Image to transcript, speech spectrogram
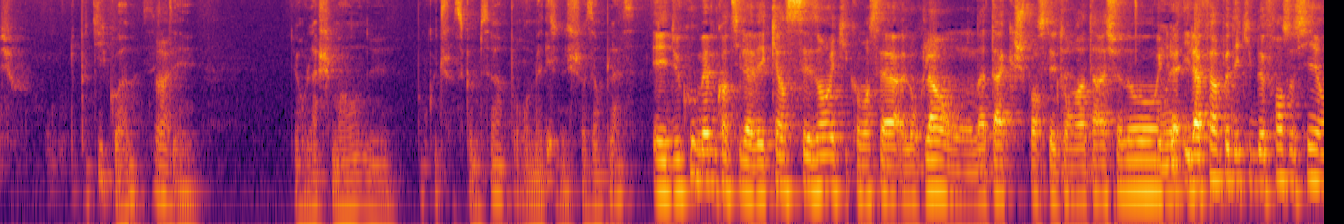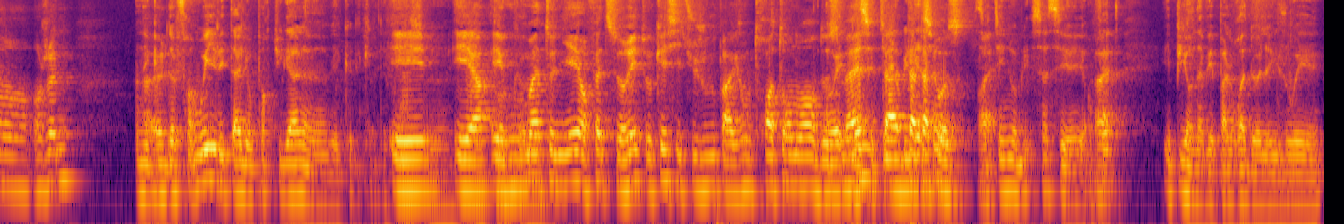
tout petit, quoi. C'était du relâchement, beaucoup de choses comme ça pour remettre les choses en place. Et du coup, même quand il avait 15-16 ans et qu'il commençait à... Donc là, on attaque, je pense, les tournois internationaux. Il, a, fait un peu d'équipe de France aussi en, en jeune en équipe euh, de France, oui, il est allé au Portugal euh, avec l'équipe de France. Et, euh, et, et vous mainteniez en fait ce rythme, ok, si tu joues par exemple trois tournois en deux semaines, t'as ta pause. C'était une Ça, c'est en fait. Et puis on n'avait pas le droit d'aller jouer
